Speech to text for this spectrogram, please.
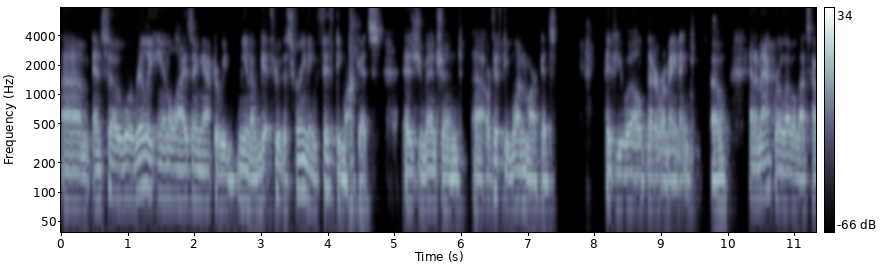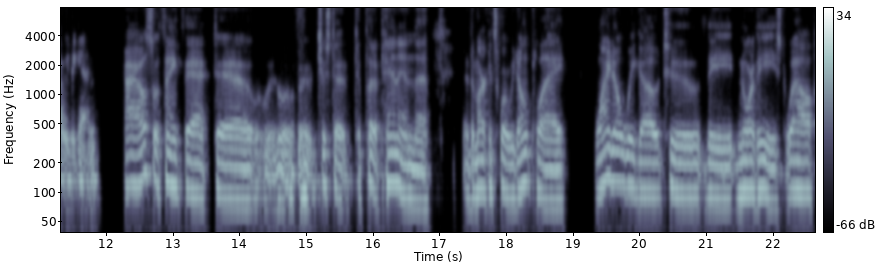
Um, and so we're really analyzing after we, you know, get through the screening 50 markets, as you mentioned, uh, or 51 markets, if you will, that are remaining. So at a macro level, that's how we begin. I also think that uh, just to, to put a pin in the the markets where we don't play, why don't we go to the Northeast? Well,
